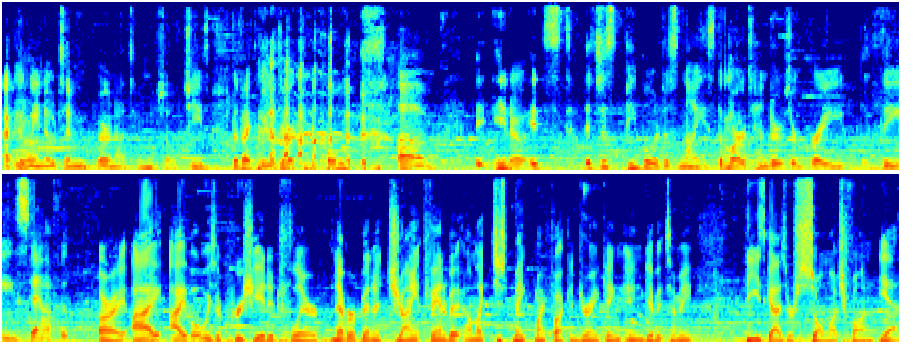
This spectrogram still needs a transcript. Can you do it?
The fact that we know Tim, or not Tim and Michelle, jeez. The fact that we know Derek and Nicole, um, it, you know, it's it's just people are just nice. The bartenders are great. The staff, All right, I I've always appreciated flair. Never been a giant fan of it. I'm like, just make my fucking drinking and give it to me. These guys are so much fun. Yeah,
